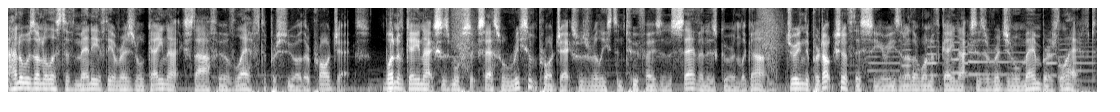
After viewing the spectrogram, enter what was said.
Anno was on a list of many of the original Gainax staff who have left to pursue other projects. One of Gainax's most successful recent projects was released in 2007 as Gurren Lagann. During the production of this series, another one of Gainax's original members left,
